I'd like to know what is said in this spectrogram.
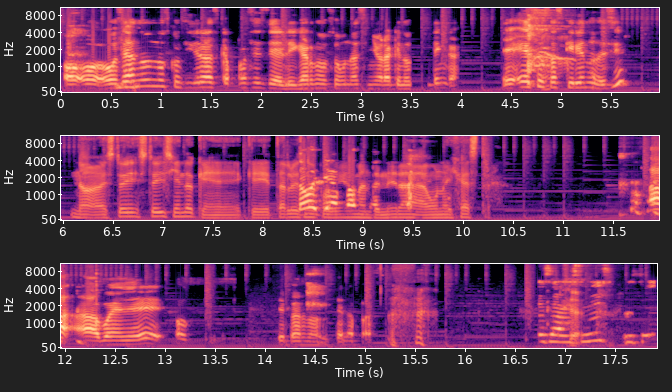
O, o, o sea, no nos consideras capaces de ligarnos a una señora que no tenga. ¿E- ¿Eso estás queriendo decir? No, estoy, estoy diciendo que, que tal vez No, no, mantener a una hijastra. Ah, ah bueno, eh. ok. Te perdono, te la paso. O sea, ustedes, ustedes,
